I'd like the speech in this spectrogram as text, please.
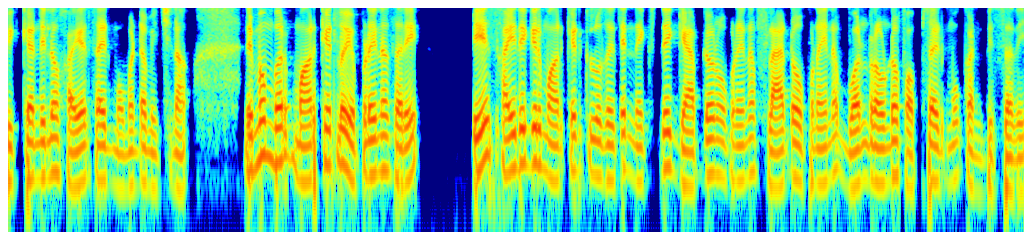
బిగ్ క్యాండిల్లో హైయర్ సైడ్ మొమెంటం ఇచ్చిన రిమెంబర్ మార్కెట్లో ఎప్పుడైనా సరే డేస్ హై దగ్గర మార్కెట్ క్లోజ్ అయితే next day gap down open అయినా ఫ్లాట్ ఓపెన్ అయినా one round of up side move కనిపిస్తుంది.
